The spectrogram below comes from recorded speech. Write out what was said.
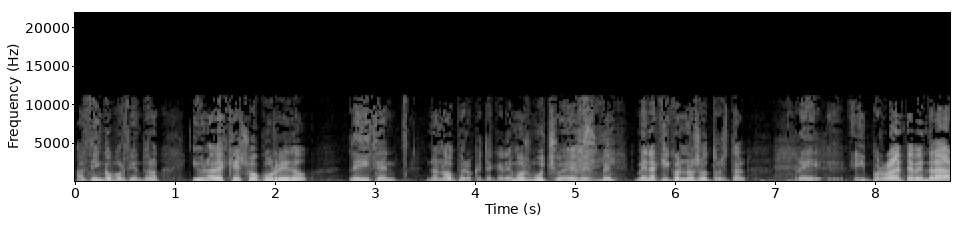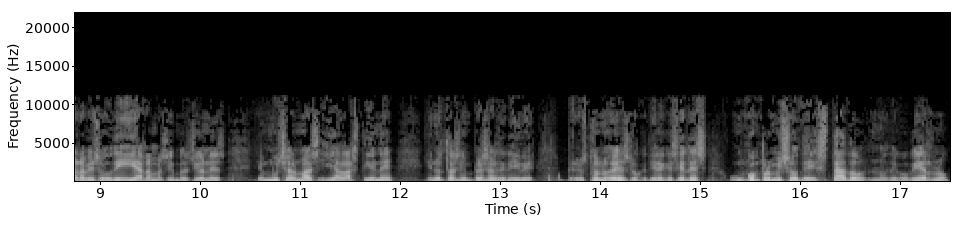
al 5%, ¿no? Y una vez que eso ha ocurrido, le dicen, no, no, pero que te queremos mucho, ¿eh? ven, ven aquí con nosotros y tal. Hombre, y probablemente vendrá Arabia Saudí y hará más inversiones en muchas más y ya las tiene en otras empresas del IBE. Pero esto no es, lo que tiene que ser es un compromiso de Estado, no de gobierno,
